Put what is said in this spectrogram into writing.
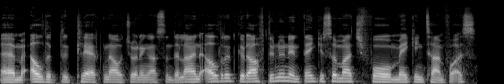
Um, Eldred de Klerk now joining us on the line line. Eldred, good afternoon, and thank you so much for making time for us.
